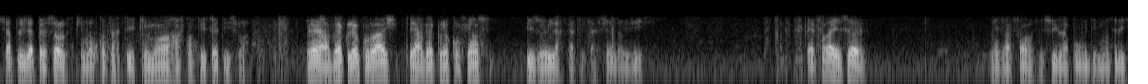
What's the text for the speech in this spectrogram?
Il y a plusieurs personnes qui m'ont contacté, qui m'ont raconté cette histoire. Mais avec leur courage et avec leur confiance, ils ont eu la satisfaction de vie. Mes frères et sœurs, mes enfants, je suis là pour vous démontrer.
